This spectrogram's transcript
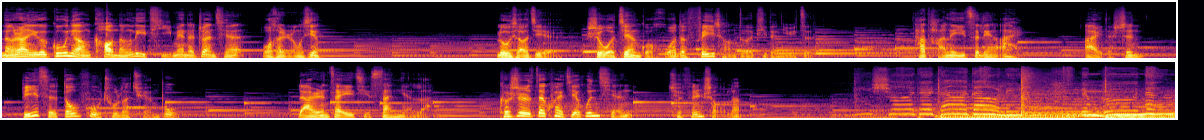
能让一个姑娘靠能力体面的赚钱，我很荣幸。”陆小姐是我见过活得非常得体的女子。她谈了一次恋爱，爱得深，彼此都付出了全部。俩人在一起三年了，可是，在快结婚前却分手了。你说的大道理，能不能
